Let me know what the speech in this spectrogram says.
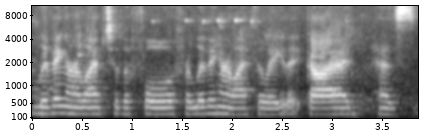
living our life to the full, for living our life the way that God has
